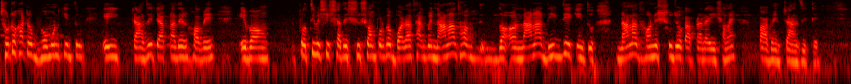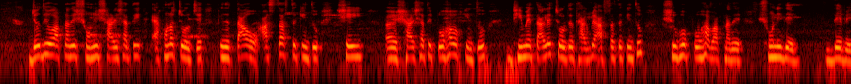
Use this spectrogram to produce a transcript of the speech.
ছোটোখাটো ভ্রমণ কিন্তু এই ট্রানজিটে আপনাদের হবে এবং প্রতিবেশীর সাথে সুসম্পর্ক বজায় থাকবে। নানা নানা দিক দিয়ে কিন্তু নানা ধরনের সুযোগ আপনারা এই সময় পাবেন ট্রানজিটে যদিও আপনাদের শনি সাড়ে সাথে এখনও চলছে, কিন্তু তাও আস্তে আস্তে কিন্তু সেই সাড়ে সাথে প্রভাবও কিন্তু ঢিমে তালে চলতে থাকবে। আস্তে আস্তে কিন্তু শুভ প্রভাব আপনাদের শনিদেব দেবে।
